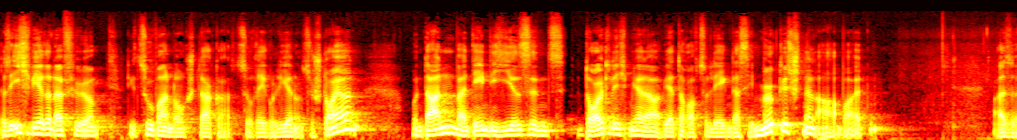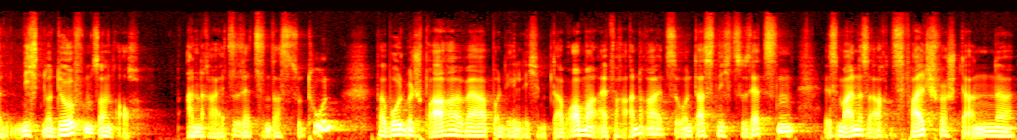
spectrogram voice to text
Also ich wäre dafür, die Zuwanderung stärker zu regulieren und zu steuern und dann bei denen, die hier sind, deutlich mehr Wert darauf zu legen, dass sie möglichst schnell arbeiten. Also nicht nur dürfen, sondern auch Anreize setzen, das zu tun, verbunden mit Spracherwerb und ähnlichem. Da braucht man einfach Anreize und das nicht zu setzen, ist meines Erachtens falsch verstandene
